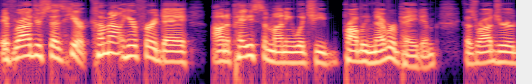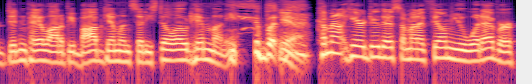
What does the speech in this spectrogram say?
If Roger says, "Here, come out here for a day. I want to pay you some money," which he probably never paid him because Roger didn't pay a lot of people. Bob Gimlin said he still owed him money, but Yeah. come out here, do this. I'm going to film you, whatever.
